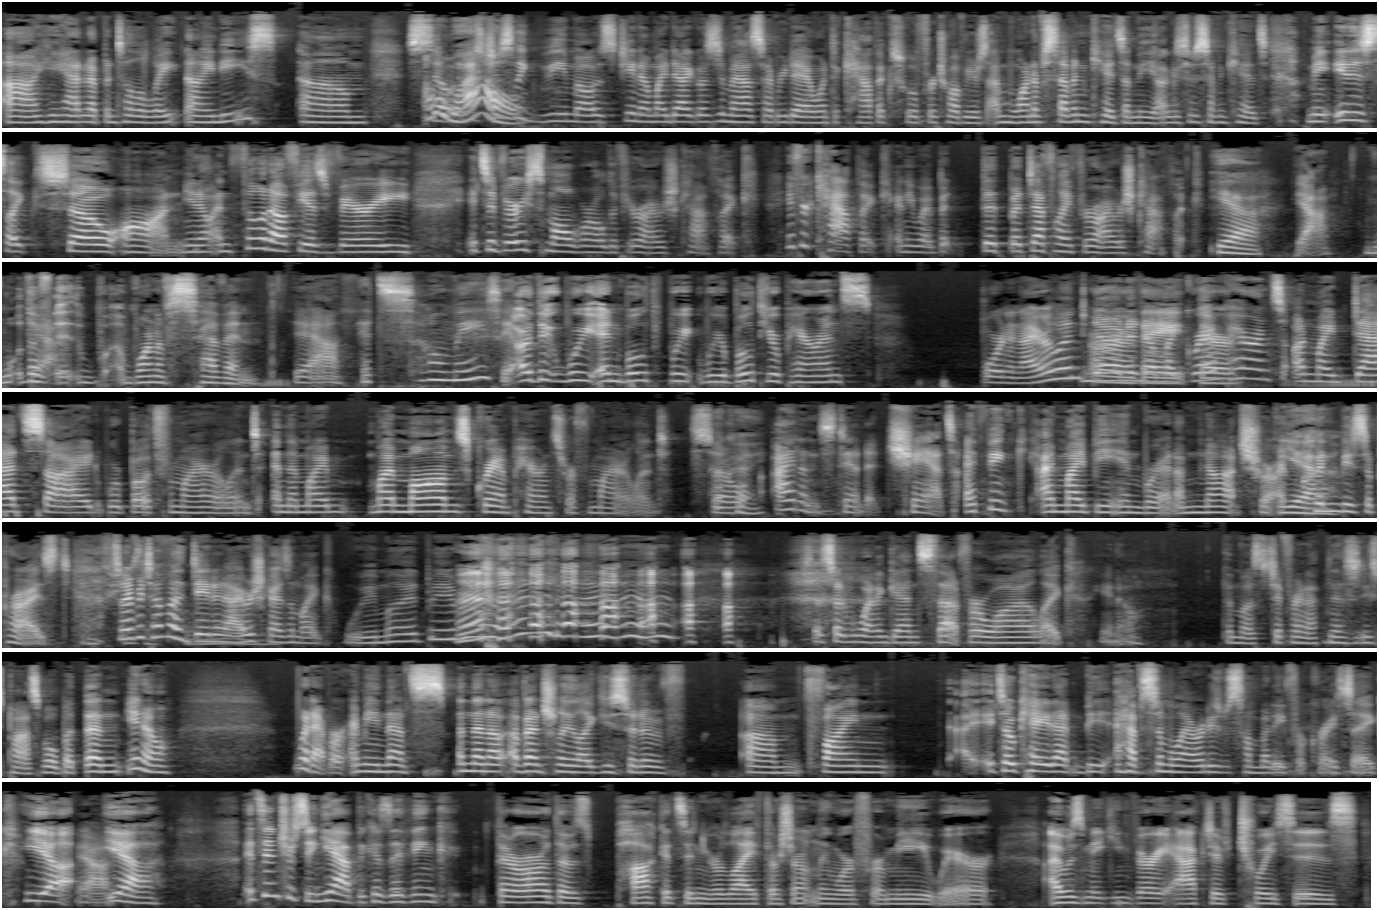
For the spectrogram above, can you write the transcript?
Uh, he had it up until the late 90s. Um, so Oh, wow. it's just like the most, you know, my dad goes to mass every day. I went to Catholic school for 12 years. I'm one of seven kids. I'm the youngest of seven kids. I mean, it is like so on, you know, and Philadelphia is very, it's a very small world if you're Irish Catholic. If you're Catholic anyway, but, but definitely if you're Irish Catholic. Yeah. Yeah. The, yeah. uh, One of seven. Yeah. It's so amazing. Are they were and both were, were both your parents born in Ireland? No, no, no. they- My they're- grandparents on my dad's side were both from Ireland, and then my my mom's grandparents were from Ireland. So Okay. I didn't stand a chance. I think I might be inbred. I'm not sure. I Yeah. couldn't be surprised. so every time I dated Irish guys, I'm like, we might be related. so I sort of went against that for a while, like you know, the most different ethnicities possible. But then you know, whatever. I mean, that's and then eventually, like you sort of um, find it's okay to be, have similarities with somebody for Christ's sake. Yeah, yeah. It's interesting, yeah, because I think there are those pockets in your life. There certainly were for me where I was making very active choices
